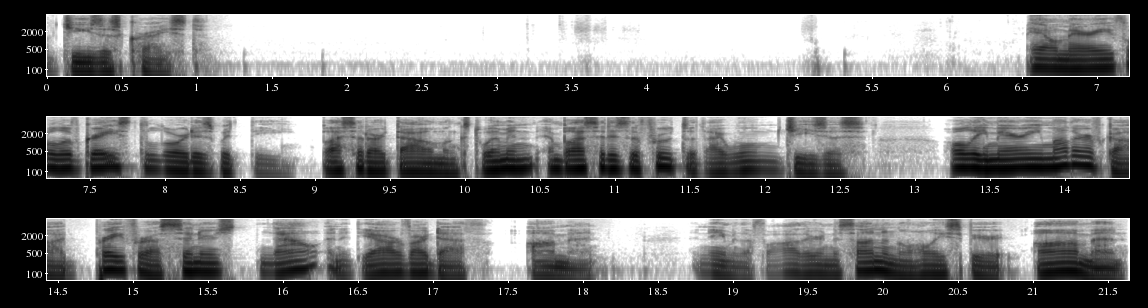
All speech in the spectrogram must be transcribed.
of Jesus Christ. Hail Mary, full of grace, the Lord is with thee. Blessed art thou amongst women, and blessed is the fruit of thy womb, Jesus. Holy Mary, Mother of God, pray for us sinners, now and at the hour of our death. Amen. In the name of the Father, and the Son, and the Holy Spirit. Amen.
